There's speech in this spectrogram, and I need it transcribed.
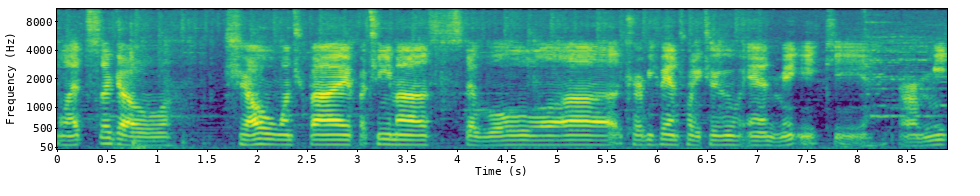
Let's go. Show, Lunch by Fatima, Stivola, Kirby Fan 22, and Miki. Or Mi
